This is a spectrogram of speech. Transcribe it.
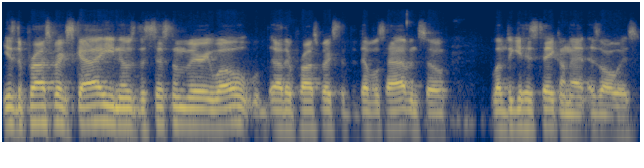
he's the prospects guy. He knows the system very well, the other prospects that the Devils have, and so love to get his take on that as always.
